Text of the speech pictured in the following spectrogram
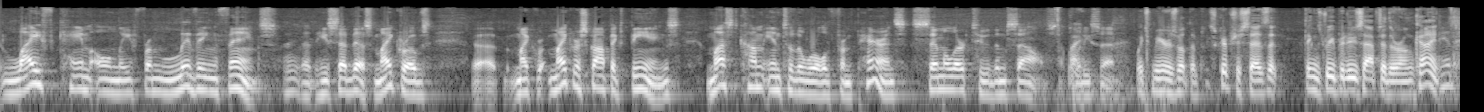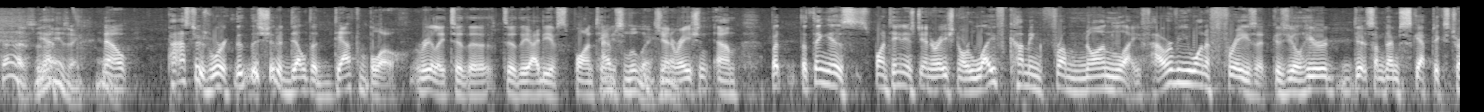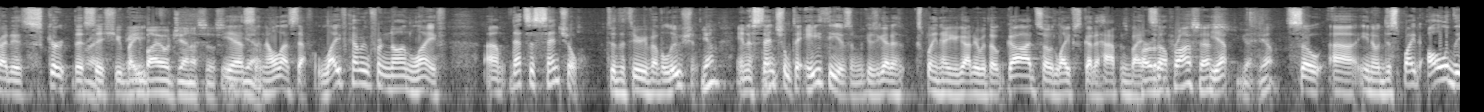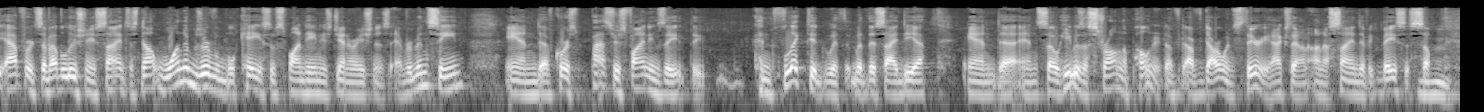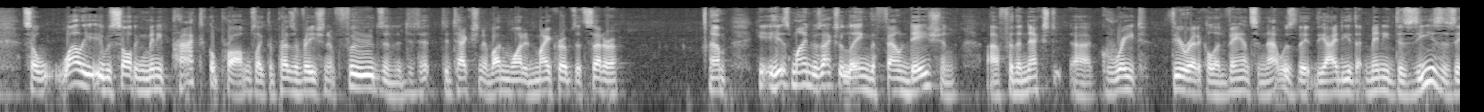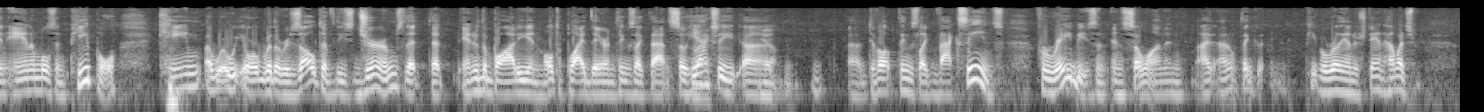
life came only from living things. That he said this: microbes, uh, micro- microscopic beings, must come into the world from parents similar to themselves. That's what he said. which mirrors what the scripture says that things reproduce after their own kind. It does. Amazing. Yeah. Now, Pasteur's work th- this should have dealt a death blow, really, to the to the idea of spontaneous Absolutely, yeah. generation. Um, but the thing is, spontaneous generation or life coming from non-life, however you want to phrase it, because you'll hear sometimes skeptics try to skirt this Right. issue by Abiogenesis. Yes, Yeah. and all that stuff. Life coming from non-life, um, that's essential to the theory of evolution. Yeah. And essential to atheism because you got to explain how you got here without God, so life's got to happen by itself. Part of the process. Yep. Yeah, yep. So, uh, you know, despite all of the efforts of evolutionary scientists, not one observable case of spontaneous generation has ever been seen. And of course, Pasteur's findings they, they conflicted with with this idea, and uh, and so he was a strong opponent of, of Darwin's theory, actually on, on a scientific basis. So, so while he, he was solving many practical problems like the preservation of foods and the det- detection of unwanted microbes, etc. Um, his mind was actually laying the foundation uh, for the next uh, great theoretical advance, and that was the, the idea that many diseases in animals and people came uh, or were the result of these germs that, that entered the body and multiplied there and things like that. So he Right. actually uh, Yeah. uh, developed things like vaccines for rabies and, and so on. And I, I don't think people really understand how much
